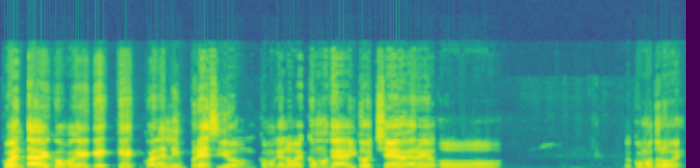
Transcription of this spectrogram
Cuéntame, como que, ¿qué- qué- ¿cuál es la impresión? Como que lo ves como que algo chévere o... ¿Cómo tú lo ves?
